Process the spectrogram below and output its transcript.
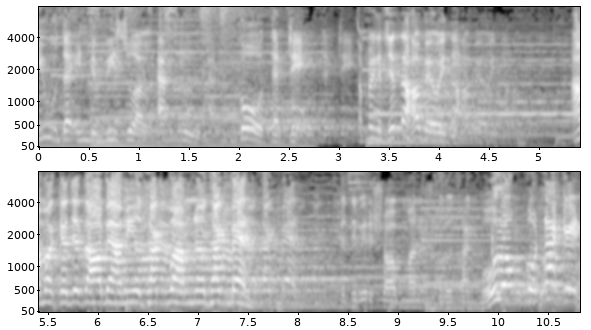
you the individual have to go the day আপনাকে যেতে হবে ওই দিন। আমাকে যেতে হবে, আমিও থাকব, আপনিও থাকবেন। পৃথিবীর সব মানুষগুলো থাকব। উলঙ্গ নাকেট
